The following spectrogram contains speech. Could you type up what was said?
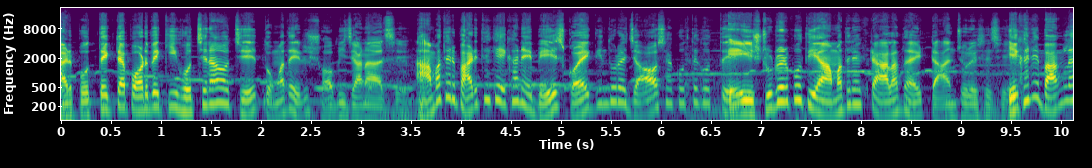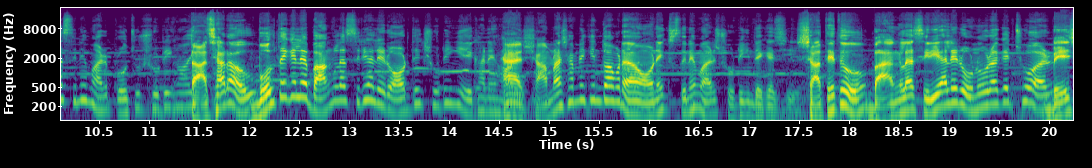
আর প্রত্যেকটা পর্বে কি হচ্ছে না হচ্ছে তোমাদের সবই জানা আছে। আমাদের বাড়ি থেকে এখানে বেশ কয়েকদিন ধরে যাওয়া আসা করতে করতে এই স্টুডিওর প্রতি আমাদের একটা আলাদাই টান চলে এসেছে। এখানে বাংলা সিনেমার প্রচুর শুটিং হয়। তাছাড়াও বলতে গেলে বাংলা সিরিয়ালের অর্ধেক শুটিং এখানে হয়। হ্যাঁ সামনাসামনি কিন্তু আমরা অনেক সিনেমার শুটিং দেখেছি। সাথে তো বাংলা সিরিয়ালের অনুরাগের ছোঁয়ার বেশ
